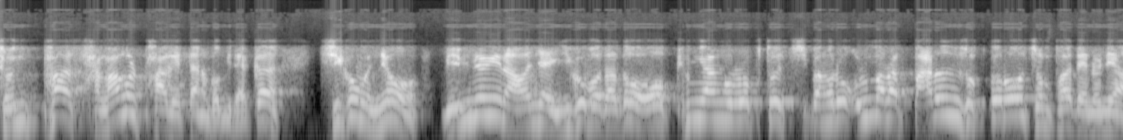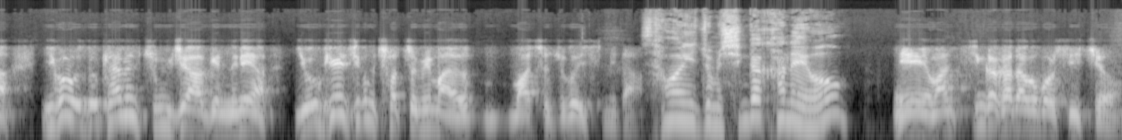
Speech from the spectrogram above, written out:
전파 상황을 파악했다는 겁니다. 그러니까 지금은요 몇 명이 나왔냐 이거보다도 평양으로부터 지방으로 얼마나 빠른 속도로 전파되느냐 이걸 어떻게 하면 중지하겠느냐 여기에 지금 초점이 맞춰주고 있습니다. 상황이 좀 심각하네요. 예, 완 심각하다고 볼 수 있죠.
